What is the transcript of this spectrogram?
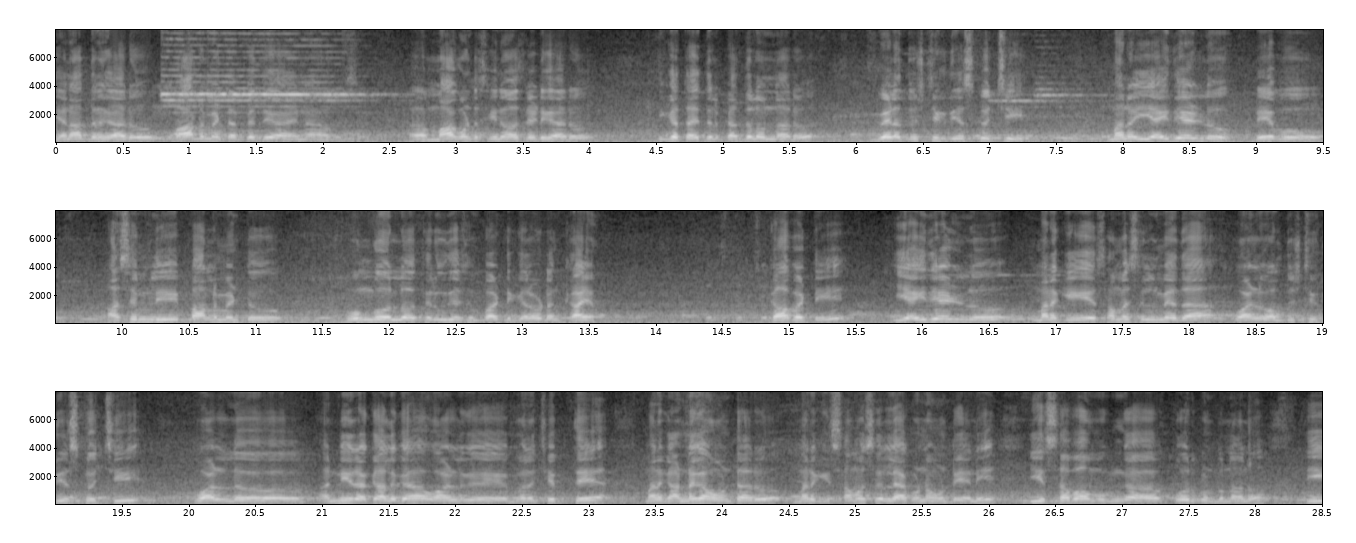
జనార్దన్ గారు పార్లమెంట్ అభ్యర్థిగా అయిన మాగుంట శ్రీనివాసరెడ్డి గారు ఇంకా తదితరులు పెద్దలు ఉన్నారు. వీళ్ళ దృష్టికి తీసుకొచ్చి మనం ఈ ఐదేళ్ళు రేపు అసెంబ్లీ పార్లమెంటు ఒంగోలులో తెలుగుదేశం పార్టీ గెలవడం ఖాయం. కాబట్టి ఈ ఐదేళ్ళు మనకి సమస్యల మీద వాళ్ళు వాళ్ళ దృష్టికి తీసుకొచ్చి వాళ్ళు అన్ని రకాలుగా వాళ్ళకి మనం చెప్తే మనకు అండగా ఉంటారు మనకి సమస్యలు లేకుండా ఉంటాయని ఈ సభాముఖంగా కోరుకుంటున్నాను. ఈ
